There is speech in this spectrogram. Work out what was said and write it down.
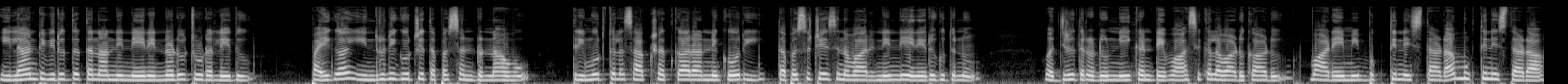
ఇలాంటి విరుద్ధతనాన్ని నేనెన్నడూ చూడలేదు. పైగా ఇంద్రుని గూర్చి తపస్సు అంటున్నావు త్రిమూర్తుల సాక్షాత్కారాన్ని కోరి తపస్సు చేసిన వారిని నేనెరుగుదును. వజ్రధరుడు నీకంటే వాసికలవాడు కాడు. వాడేమి భుక్తినిస్తాడా ముక్తినిస్తాడా?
